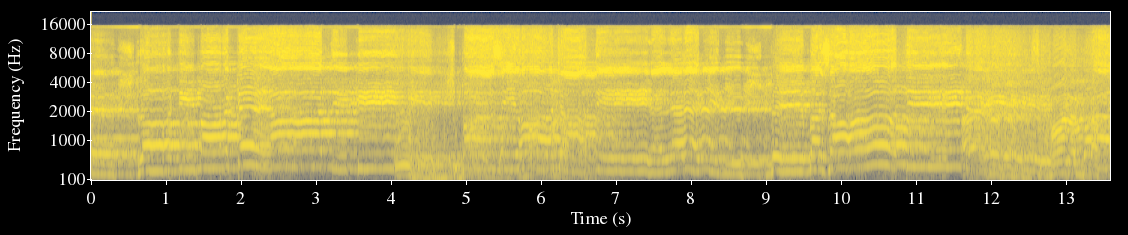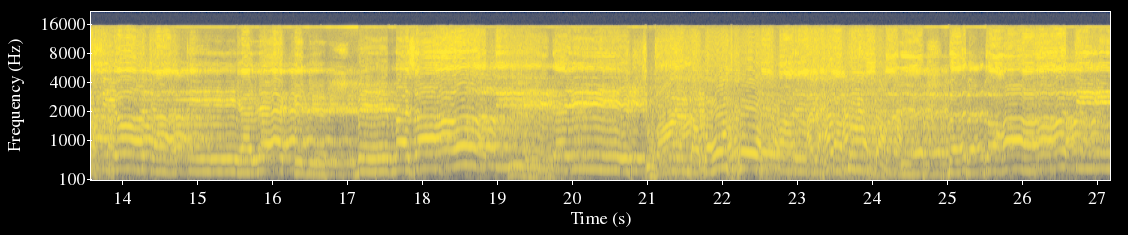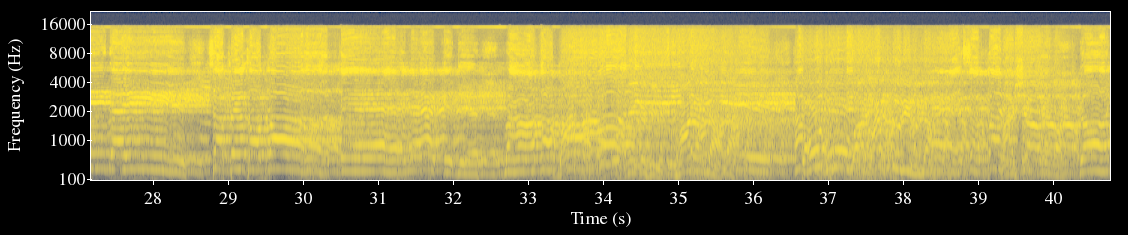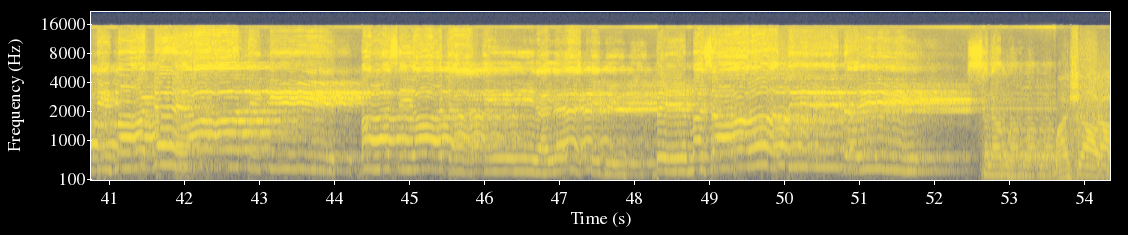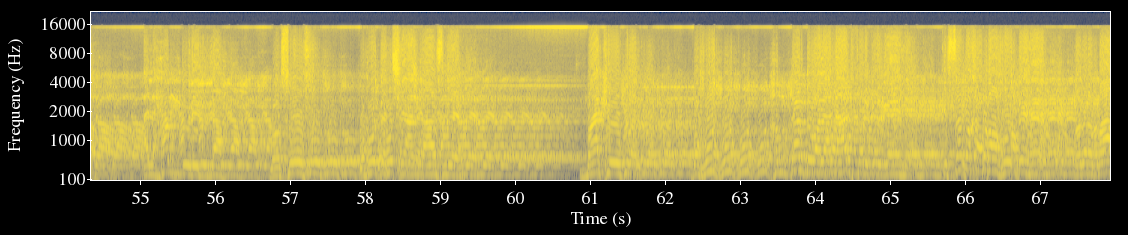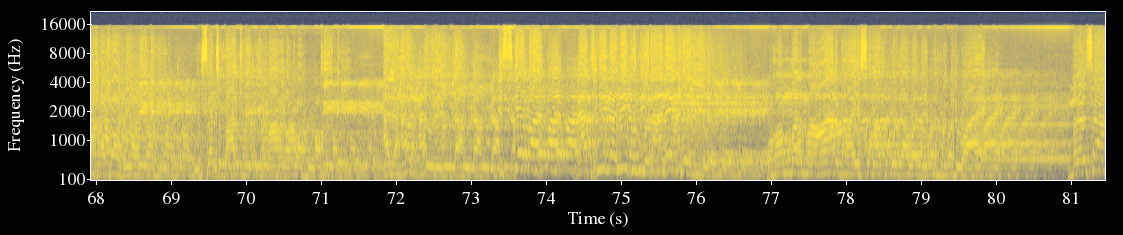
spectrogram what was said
अल्हम्दुलिल्लाह। मौसूफ, बहुत अच्छे अंदाज में। माँ के ऊपर बहुत हम दर्द वाला नाच कर कर गए हैं कि सब खफा होते हैं, मगर माँ खफा होती नहीं। ये सच बात है कि माँ खफा होती नहीं। अल्हम्दुलिल्लाह। इसके बाद नाथी नबी गुनगुनाने के लिए मोहम्मद मान भाई साहब को दावत देता हूँ कि वो आए। मदरसा अहमदिया के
